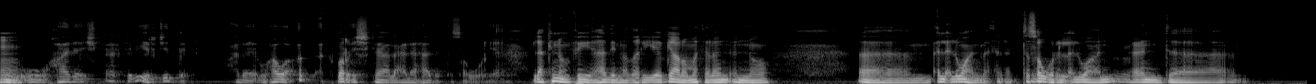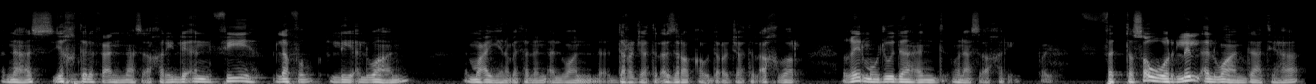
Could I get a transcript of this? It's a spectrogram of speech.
وهذا إشكال كبير جدا هذا وهو أكبر إشكال على هذا التصور يعني لكنهم في هذه النظرية قالوا مثلا إنه الألوان مثلا تصور. الألوان م. عند ناس يختلف عن ناس آخرين لأن فيه لفظ لألوان معينة مثلا ألوان درجات الأزرق أو درجات الأخضر غير موجودة عند أناس آخرين. طيب. فالتصور للألوان ذاتها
